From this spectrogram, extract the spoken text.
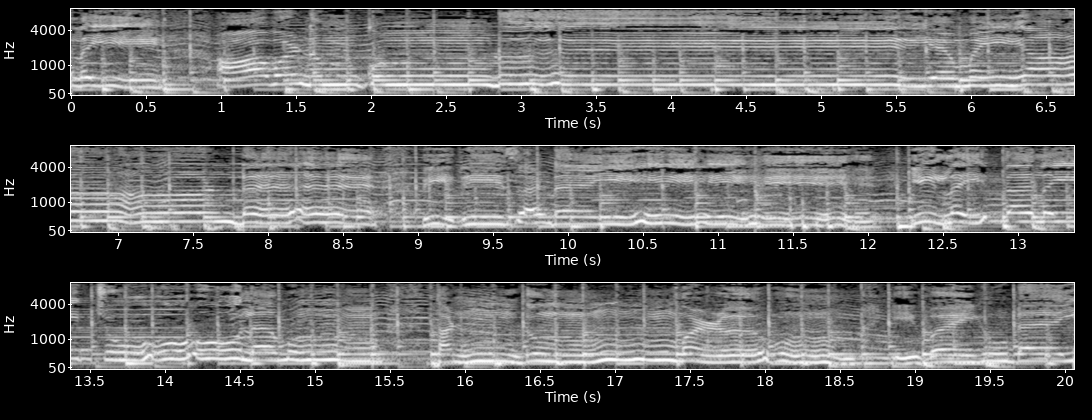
விலைத்தலை ஆவணம் கொண்டு எமையாண்ட பிரிசடை இலை தலை சூலமும் தண்டும் மழுவும் இவையுடைய.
